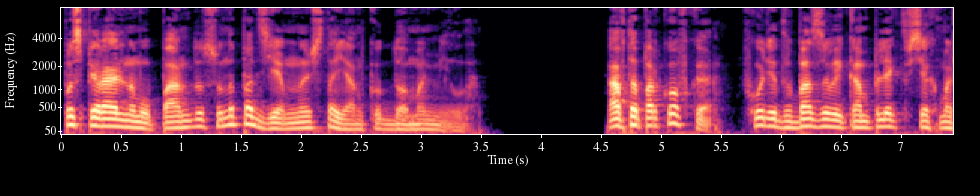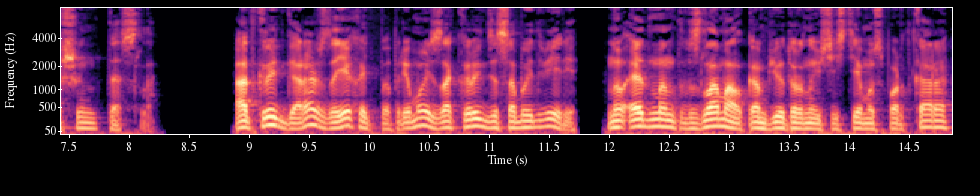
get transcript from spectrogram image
по спиральному пандусу на подземную стоянку дома Милла. Автопарковка входит в базовый комплект всех машин Тесла. Открыть гараж, заехать по прямой, закрыть за собой двери. Но Эдмонд взломал компьютерную систему спорткара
